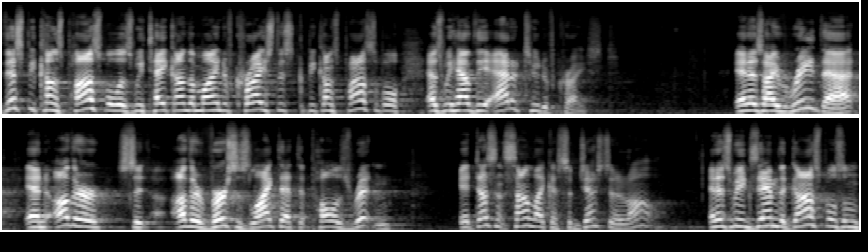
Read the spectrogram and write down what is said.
this becomes possible as we take on the mind of Christ. This becomes possible as we have the attitude of Christ. And as I read that and other, other verses like that that Paul has written, it doesn't sound like a suggestion at all. And as we examine the Gospels and,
